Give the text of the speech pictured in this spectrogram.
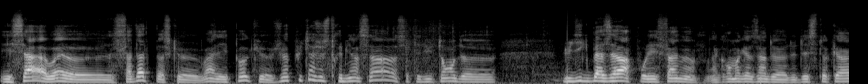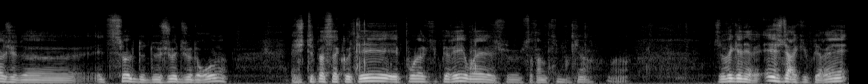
Et ça, ouais, euh, ça date parce que ouais, à l'époque, euh, je dis, ah, putain, je serais bien ça. C'était du temps de Ludique Bazar pour les fans, un grand magasin de, déstockage et de, de solde de jeux et de jeux de rôle. J'étais passé à côté et pour le récupérer, ouais, ça fait un petit bouquin. voilà. J'avais galéré et je l'ai récupéré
